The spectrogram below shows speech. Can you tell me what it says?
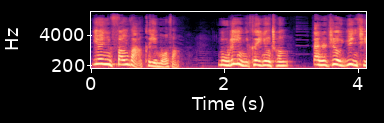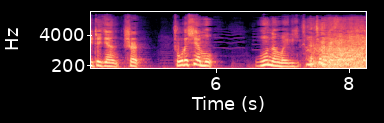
因为你方法可以模仿，努力你可以硬撑，但是只有运气这件事儿，除了羡慕，无能为力。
